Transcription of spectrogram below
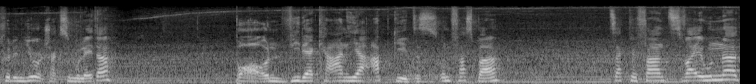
für den Euro Truck Simulator. Boah, und wie der Kahn hier abgeht, das ist unfassbar. Zack, wir fahren 200.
